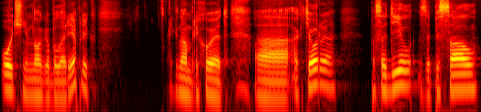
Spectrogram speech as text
очень много было реплик. К нам приходят а, актеры, посадил, записал,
